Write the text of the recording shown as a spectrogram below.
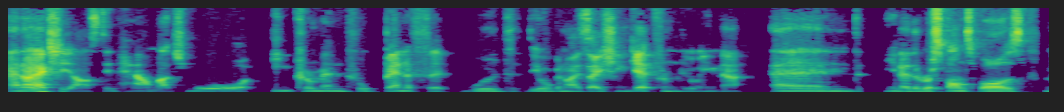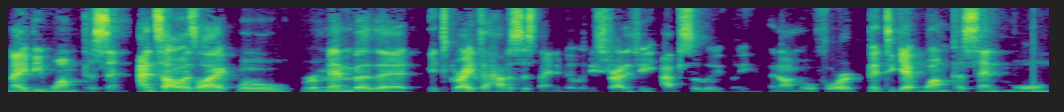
And I actually asked him how much more incremental benefit would the organization get from doing that? And you know, the response was maybe 1%. And so I was like, well, remember that it's great to have a sustainability strategy. Absolutely. And I'm all for it. But to get 1% more,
